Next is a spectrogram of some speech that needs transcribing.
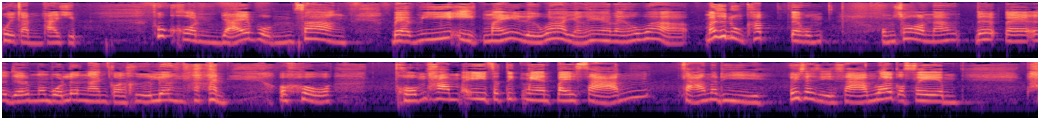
คุยกันท้ายคลิป ทุกคนอยากให้ผมสร้างแบบนี้อีกไหมหรือว่าอยากให้อะไรเพราะว่ามันสนุกครับ แต่ผมผมชอบนะแต่เออเดี๋ยวมาบทเรื่องงานก่อนคือเรื่องงาน โอ้โห ผมทำไอ้สติ๊กแมนไปสามสามนาที เฮ้ยใช่สิสามร้อยกว่าเฟรมท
